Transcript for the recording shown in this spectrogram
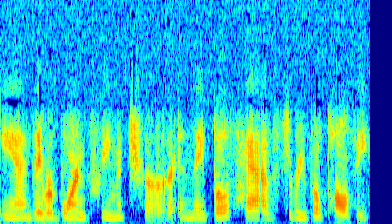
and they were born premature, and they both have cerebral palsy.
